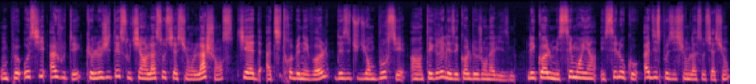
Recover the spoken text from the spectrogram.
On peut aussi ajouter que le JT soutient l'association La Chance qui aide à titre bénévole des étudiants boursiers à intégrer les écoles de journalisme. L'école met ses moyens et ses locaux à disposition de l'association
